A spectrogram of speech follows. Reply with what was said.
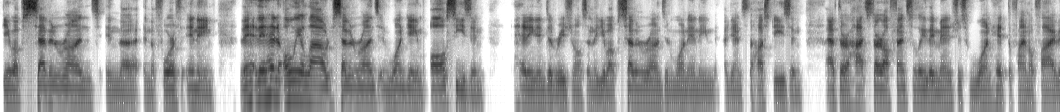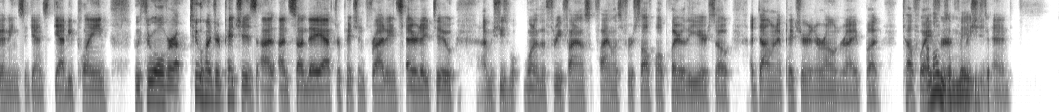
gave up seven runs in the in the fourth inning. They they had only allowed seven runs in one game all season heading into regionals and they give up seven runs in one inning against the Huskies. And after a hot start offensively, they managed just one hit the final five innings against Gabbie Plain, who threw over 200 pitches on, on Sunday after pitching Friday and Saturday too. I mean, she's one of the three finals, finalists for softball player of the year. So a dominant pitcher in her own right, but tough way I'm always for amazed Michigan end.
